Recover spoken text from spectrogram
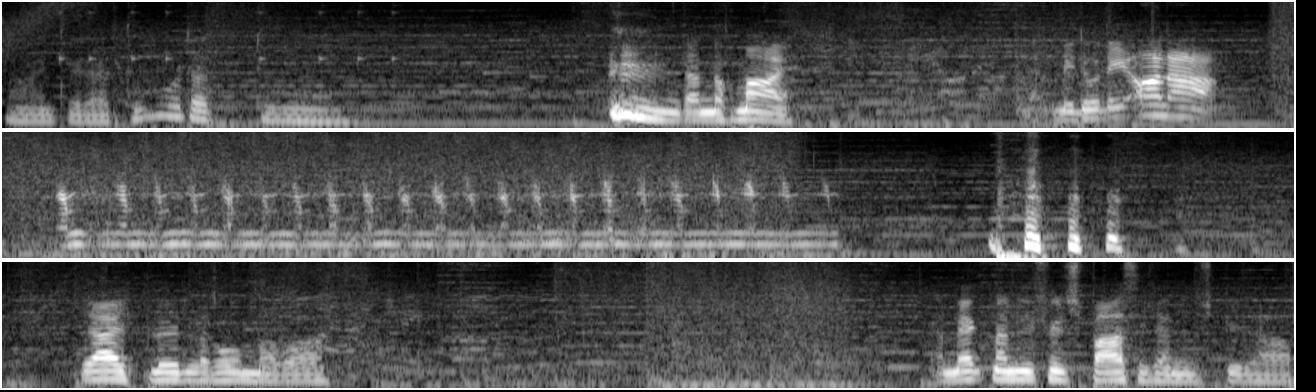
So, entweder du oder du. Dann nochmal. Let me ja, ich blödel rum, aber... Da merkt man, wie viel Spaß ich an dem Spiel habe.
